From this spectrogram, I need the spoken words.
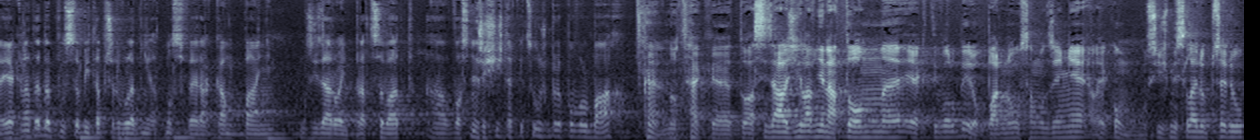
Jak na tebe působí ta předvolební atmosféra, kampaň? Musíš zároveň pracovat a vlastně řešíš taky, co už bude po volbách? No tak eh, to asi záleží hlavně na tom, eh, jak ty volby dopadnou samozřejmě, ale jako musíš myslet dopředu,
